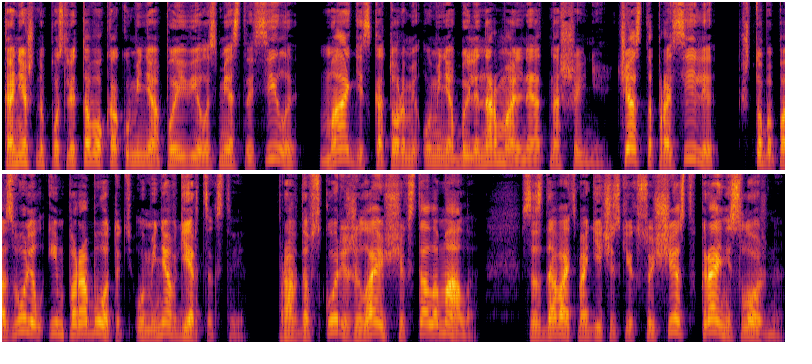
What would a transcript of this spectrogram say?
Конечно, после того, как у меня появилось место силы, маги, с которыми у меня были нормальные отношения, часто просили, чтобы позволил им поработать у меня в герцогстве. Правда, вскоре желающих стало мало. Создавать магических существ крайне сложно,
